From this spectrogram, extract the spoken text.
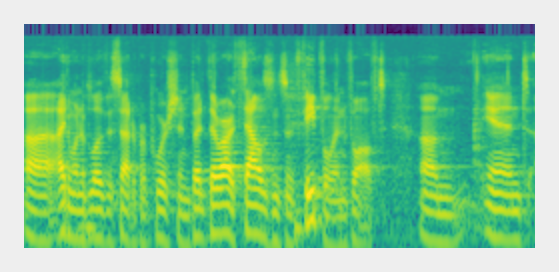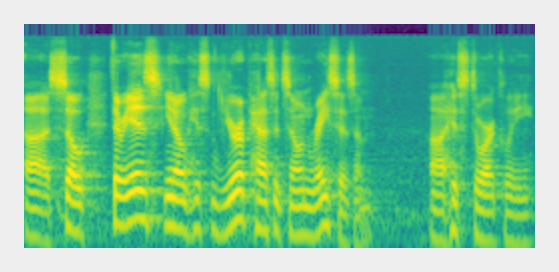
Uh, I don't want to blow this out of proportion, but there are thousands of people involved. Um, and uh, so there is, you know, his, Europe has its own racism uh, historically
